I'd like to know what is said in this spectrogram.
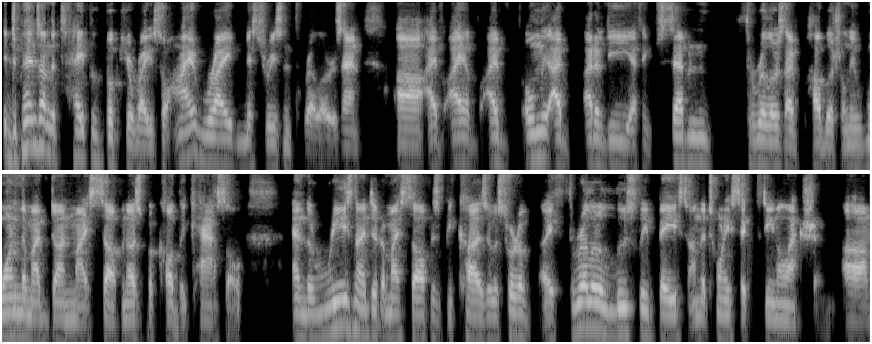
it, depends on the type of book you're writing. So I write mysteries and thrillers, and uh, I've I have I've only I've out of the I think seven thrillers I've published, only one of them I've done myself, and that was a book called The Castle. And the reason I did it myself is because it was sort of a thriller loosely based on the 2016 election um,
